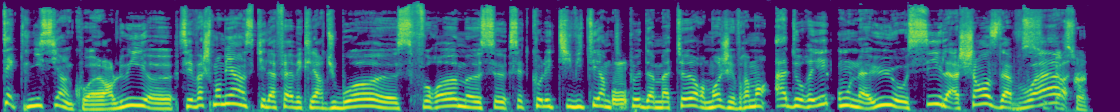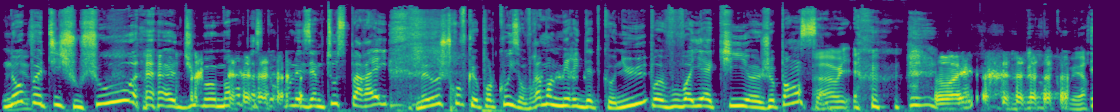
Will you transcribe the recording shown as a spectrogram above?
technicien, quoi. Alors lui, euh, c'est vachement bien ce qu'il a fait avec l'air du bois, euh, ce forum, euh, ce- cette collectivité un petit Mm. peu d'amateurs. Moi, j'ai vraiment adoré. On a eu aussi la chance d'avoir nos petits chouchous euh, du moment, parce qu'on les aime tous pareil. Mais eux, je trouve que pour le coup, ils ont vraiment le mérite d'être connus. Vous voyez à qui euh, je pense Ah oui, Ouais. belle découverte.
